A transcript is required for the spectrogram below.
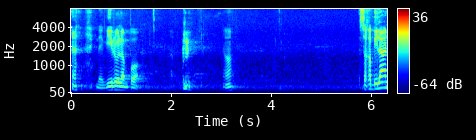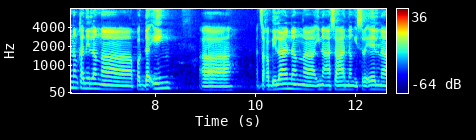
Biro lang po. no? Sa kabila ng kanilang uh, pagdaing uh, at sa kabila ng uh, inaasahan ng Israel na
